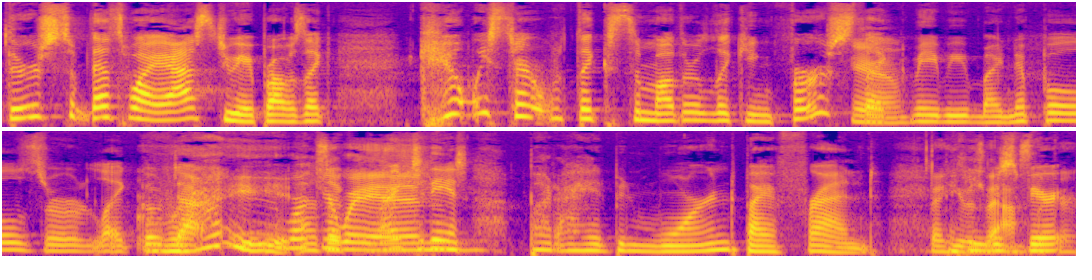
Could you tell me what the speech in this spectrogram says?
there's some, that's why I asked you, April. I was like, can't we start with like some other licking first, Yeah. like maybe my nipples or like go down. Right. I Work was your like, way right to the in. ass. But I had been warned by a friend That he was very. Asperger.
